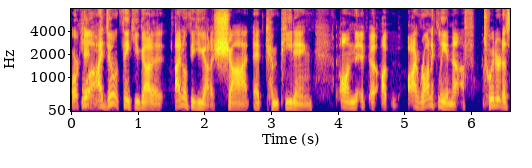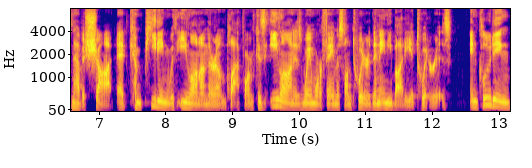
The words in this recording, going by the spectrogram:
Or well, you? I don't think you got a. I don't think you got a shot at competing on. Uh, uh, ironically enough, Twitter doesn't have a shot at competing with Elon on their own platform because Elon is way more famous on Twitter than anybody at Twitter is, including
